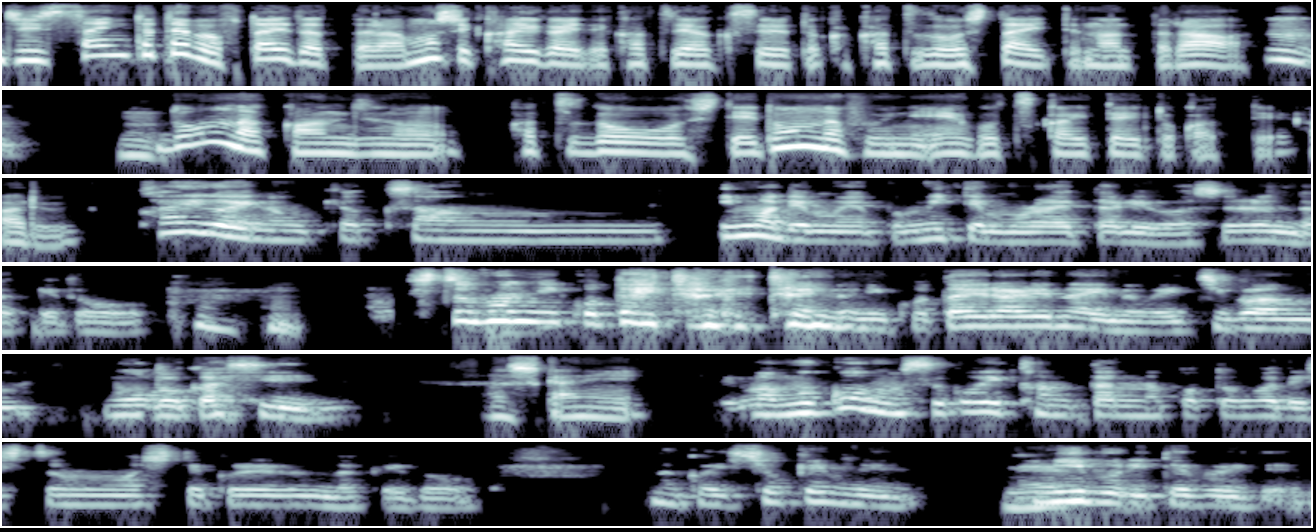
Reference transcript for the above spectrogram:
実際に例えば2人だったら、もし海外で活躍するとか活動したいってなったら、うん。どんな感じの活動をして、どんな風に英語使いたいとかってある？海外のお客さん、今でもやっぱ見てもらえたりはするんだけど、うんうん質問に答えてあげたいのに答えられないのが一番もどかしい。確かに。まあ、向こうもすごい簡単な言葉で質問はしてくれるんだけど、なんか一生懸命、身ね、振り手振りで。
